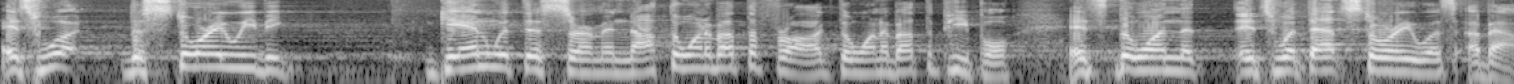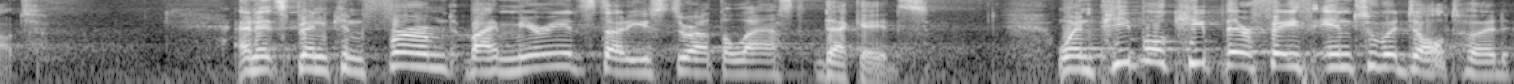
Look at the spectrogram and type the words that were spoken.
It's what the story we began with this sermon, not the one about the frog, the one about the people. It's the one that it's what that story was about. And it's been confirmed by myriad studies throughout the last decades. When people keep their faith into adulthood,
